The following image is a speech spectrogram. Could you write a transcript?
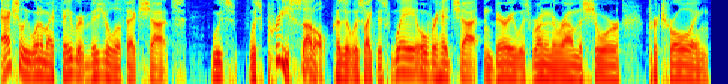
actually, one of my favorite visual effects shots was was pretty subtle because it was like this way overhead shot, and Barry was running around the shore patrolling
